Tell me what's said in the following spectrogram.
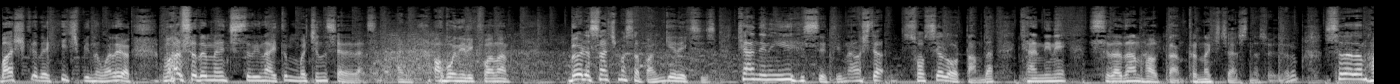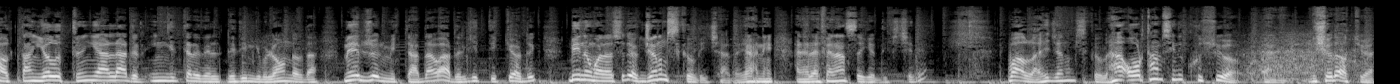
Başka da hiçbir numara yok. Varsa da Manchester United'ın maçını seyredersin. Hani abonelik falan. Böyle saçma sapan gereksiz kendini iyi hissettiğin işte sosyal ortamda kendini sıradan halktan tırnak içerisinde söylüyorum. Sıradan halktan yalıttığın yerlerdir. İngiltere'de dediğim gibi Londra'da mevzul miktarda vardır. Gittik gördük. Bir numarası da yok. Canım sıkıldı içeride. Yani hani referansla girdik içeri. Vallahi canım sıkıldı. Ha ortam seni kusuyor. Yani dışarı atıyor.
